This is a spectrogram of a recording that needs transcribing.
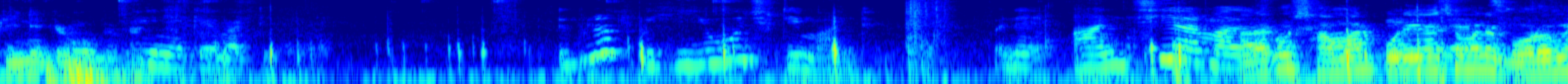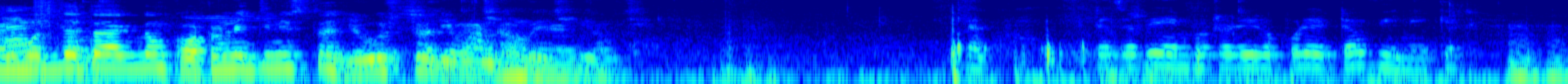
ভিনেকের মধ্যে ভিনেকের বাটি। এগুলো হিউজ ডিমান্ড মানে আনছি আর মাল আর এখন সামার পড়ে গেছে মানে গরমের মধ্যে তো একদম। কটনের জিনিস তো হিউজ তো Huge, ডিমান্ড হবে huge, একদম। দেখো এটা যাবে এমব্রয়ডারির উপরে এটাও ভিনেকের হুম হুম।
